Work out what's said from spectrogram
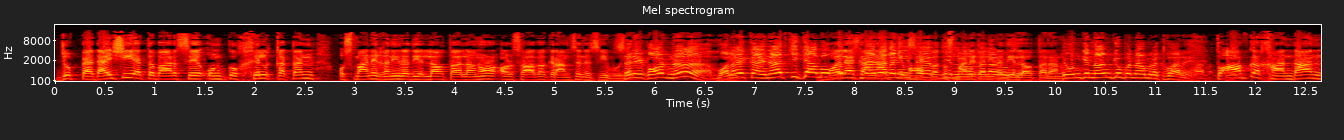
جو پیدائشی اعتبار سے ان کو خلقتاً عثمان غنی رضی اللہ تعالیٰ عنہ اور صحابہ کرام سے نصیب ہوئی۔ سر ایک اور نا مولا کائنات کی کیا محبت عثمان غنی رضی اللہ تعالیٰ عنہ۔ کہ ان کے نام اسلام کے اوپر نام رکھوا رہے ہیں۔ تو آپ کا خاندان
